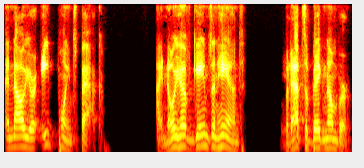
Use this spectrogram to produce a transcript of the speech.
and now you're eight points back. I know you have games in hand, but that's a big number.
